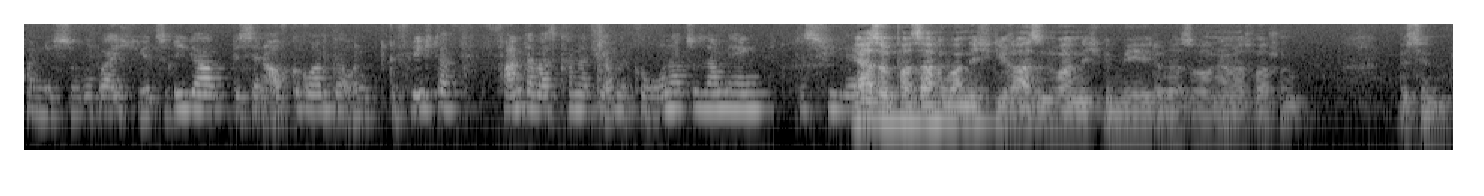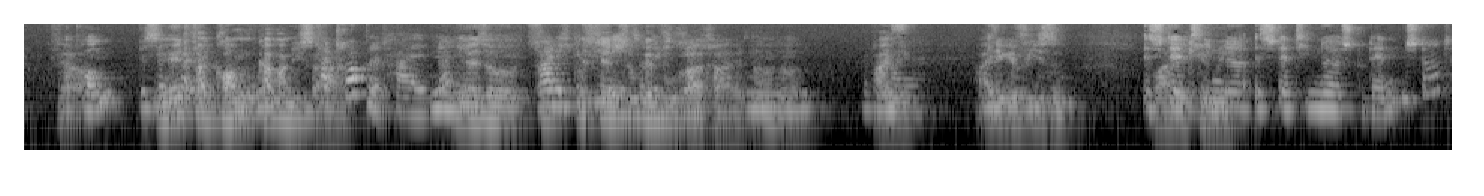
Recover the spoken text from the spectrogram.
Fand ich so. Wobei ich jetzt Riga ein bisschen aufgeräumter und gepflegter fand, aber es kann natürlich auch mit Corona zusammenhängen, dass viele. Ja, so ein paar Sachen waren nicht, die Rasen waren nicht gemäht oder so. Ne? Das war schon ein bisschen. Ja. Verkommen? bisschen Nee, ver- verkommen kann man nicht sagen. Vertrocknet halt, ne? Ja, so War nicht ein bisschen gepflegt so zugewuchert richtig. halt. Ne? Mhm. So einige, einige Wiesen. Stettin, eine, ist Stettin eine Studentenstadt?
